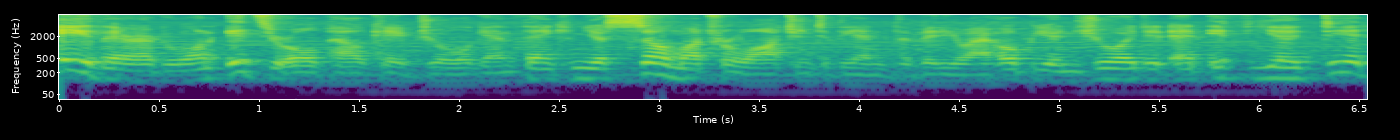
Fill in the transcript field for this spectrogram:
Hey there everyone, it's your old pal Caped Joel again, thanking you so much for watching to the end of the video. I hope you enjoyed it, and if you did,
